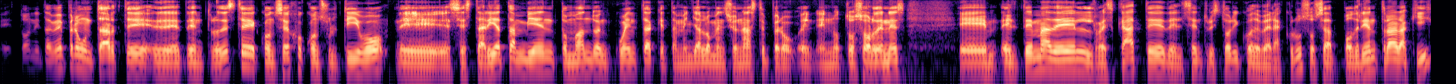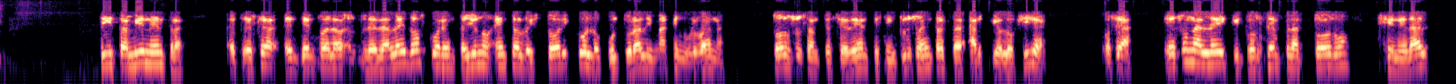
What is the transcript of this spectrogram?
Eh, Tony, también preguntarte, eh, dentro de este consejo consultivo, eh, ¿se estaría también tomando en cuenta, que también ya lo mencionaste, pero en otros órdenes, eh, el tema del rescate del centro histórico de Veracruz, o sea, ¿podría entrar aquí? Sí, también entra. O sea, dentro de la, de la ley 241 entra lo histórico, lo cultural, imagen urbana, todos sus antecedentes, incluso entra hasta arqueología. O sea, es una ley que contempla todo general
